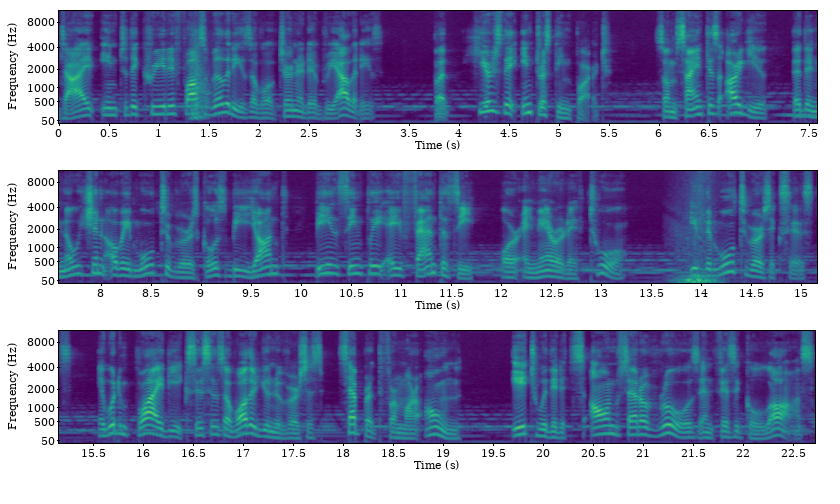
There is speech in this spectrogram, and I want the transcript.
dive into the creative possibilities of alternative realities. But here's the interesting part. Some scientists argue that the notion of a multiverse goes beyond being simply a fantasy or a narrative tool. If the multiverse exists, it would imply the existence of other universes separate from our own, each with its own set of rules and physical laws.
